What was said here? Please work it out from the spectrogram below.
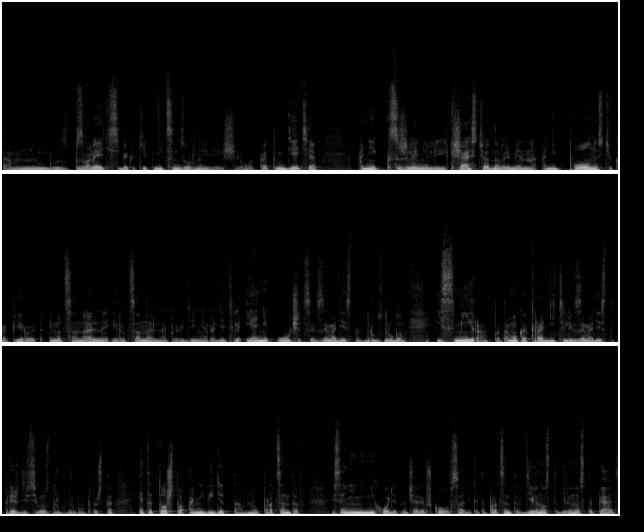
там позволяете себе какие-то нецензурные вещи. Вот. Поэтому дети они, к сожалению или к счастью одновременно, они полностью копируют эмоциональное и рациональное поведение родителя, и они учатся взаимодействовать друг с другом и с миром, потому как родители взаимодействуют прежде всего с друг с другом, потому что это то, что они видят там, ну, процентов, если они не ходят вначале в школу, в садик, это процентов 90-95,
